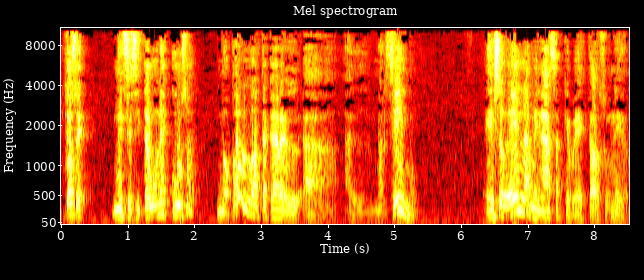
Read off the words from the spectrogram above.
Entonces, necesita una excusa, no para no atacar al, al marxismo. Eso es la amenaza que ve Estados Unidos.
